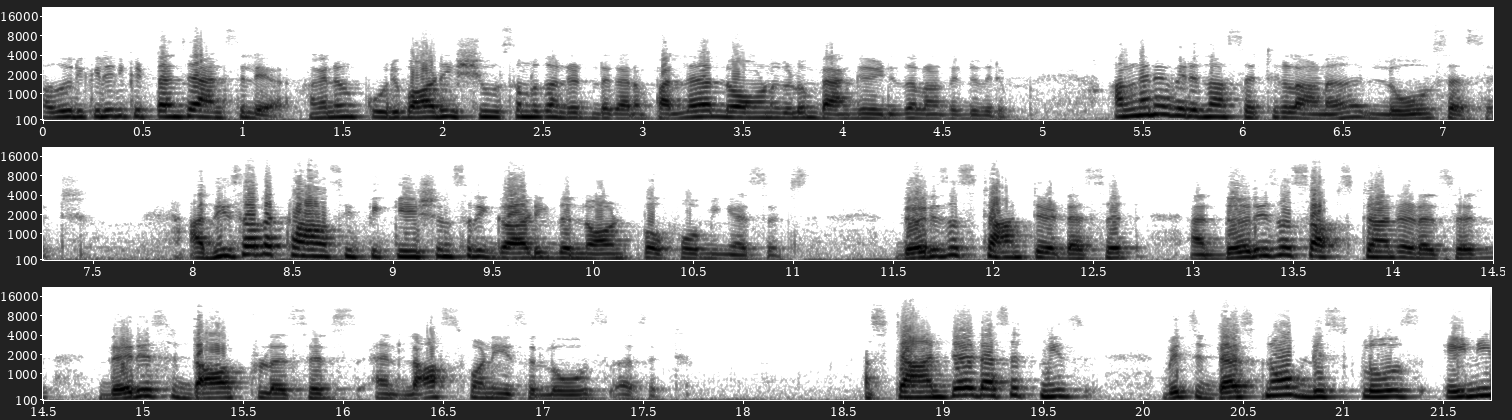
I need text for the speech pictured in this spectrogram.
അത് ഒരിക്കലും കിട്ടാൻ ചാൻസ് ഇല്ല. അങ്ങനെ ഒരുപാട് ഇഷ്യൂസ് നമ്മൾ കണ്ടിട്ടുണ്ട്. കാരണം പല ലോണുകളും ബാങ്ക് എഴുതി തള്ളാണ്ടിട്ട് വരും. അങ്ങനെ വരുന്ന അസറ്റുകളാണ് loss asset these are the classifications regarding the non performing assets there is a standard asset and there is a sub standard asset there is doubtful assets and last one is loss asset standard asset means which does not disclose any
